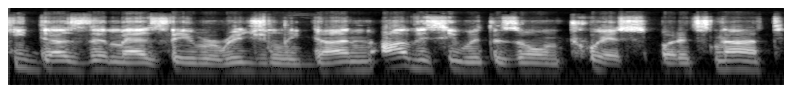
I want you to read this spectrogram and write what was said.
He does them as they were originally done, obviously with his own twist, but it's not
